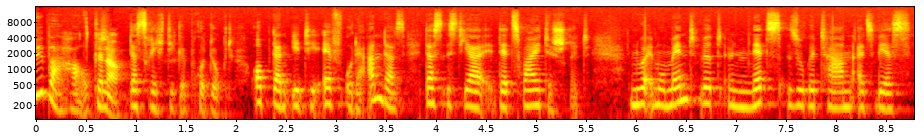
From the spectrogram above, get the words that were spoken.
überhaupt genau. das richtige Produkt. Ob dann ETF oder anders, das ist ja der zweite Schritt. Nur im Moment wird im Netz so getan, als wäre es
